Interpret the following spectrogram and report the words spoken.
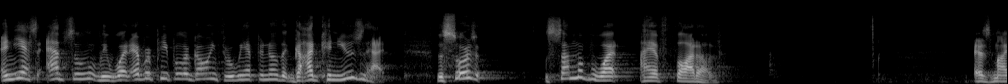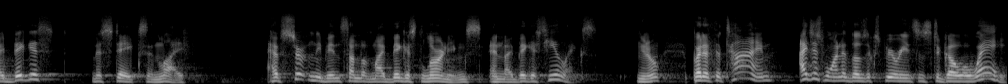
And yes, absolutely, whatever people are going through, we have to know that God can use that. The source, some of what I have thought of as my biggest mistakes in life have certainly been some of my biggest learnings and my biggest healings, you know? But at the time, I just wanted those experiences to go away.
